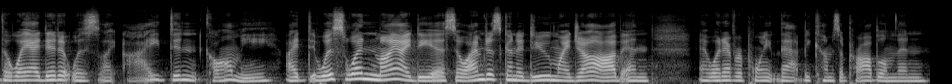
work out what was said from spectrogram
the way I did it was like I didn't call me. I this wasn't my idea, so I'm just going to do my job, and at whatever point that becomes a problem, then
